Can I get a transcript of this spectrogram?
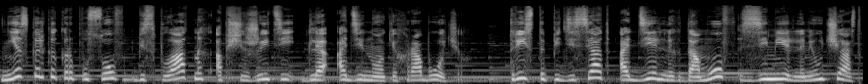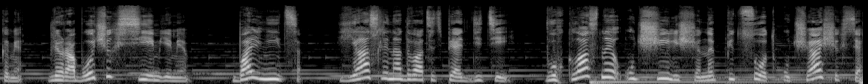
несколько корпусов бесплатных общежитий для одиноких рабочих, 350 отдельных домов с земельными участками для рабочих с семьями, больница, ясли на 25 детей, двухклассное училище на 500 учащихся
